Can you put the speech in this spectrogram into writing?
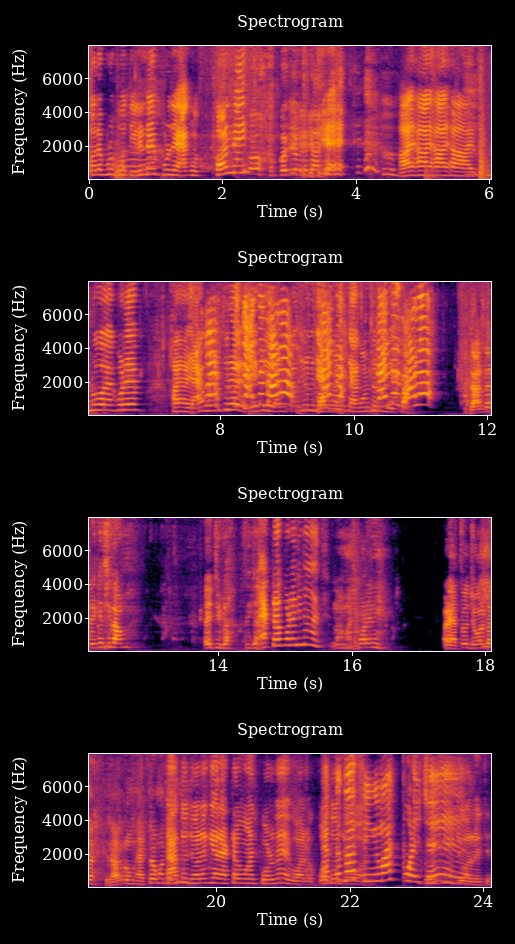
ফলে পুরো ভর্তি এখানটায় পুরো ফল নেই। হাই হাই হাই হাই পুরো একবারে হাই হাই এক মানুষের বেশি আমি ভাবছিলাম যে এক মানুষ এক জালটা রেখেছিলাম। এই তুই তুই একটাও পড়েনি মাছ? না মাছ পড়েনি। আর এত জলটা রাখলাম একটা মাছ এত জলে কি আর একটাও মাছ পড়বে? বলো কত জল? শিঙি মাছ পড়েছে। জল হয়েছে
